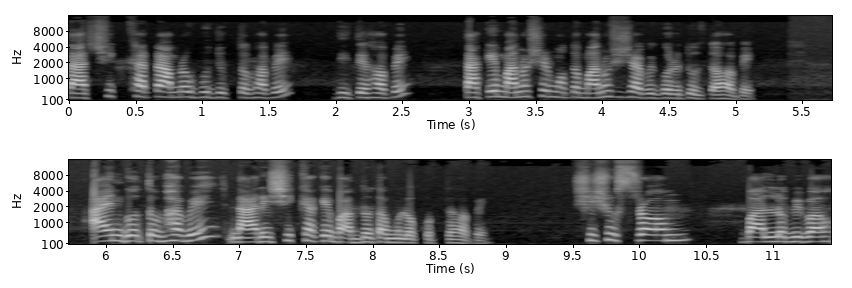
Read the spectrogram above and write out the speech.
তার শিক্ষাটা আমরা উপযুক্তভাবে দিতে হবে, তাকে মানুষের মতো মানুষ হিসাবে গড়ে তুলতে হবে। আইনগতভাবে নারী শিক্ষাকে বাধ্যতামূলক করতে হবে। শিশু শ্রম বাল্যবিবাহ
